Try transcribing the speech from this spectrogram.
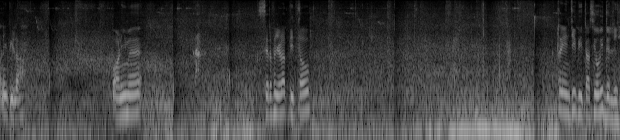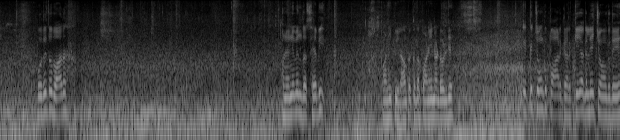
ਪਾਣੀ ਪੀ ਲਾ। ਪਾਣੀ ਮੈਂ ਸਿਰਫ ਜਿਹੜਾ ਪੀਤਾ ਉਹ ਟ੍ਰੇਨ 'ਚ ਹੀ ਪੀਤਾ ਸੀ, ਉਹ ਵੀ ਦਿੱਲੀ। ਉਹਦੇ ਤੋਂ ਬਾਅਦ ਹੁਣ ਇਹਨੇ ਮੈਨੂੰ ਦੱਸਿਆ ਵੀ ਪਾਣੀ ਪੀ ਲਾਂ ਇੱਕ ਤਾਂ ਪਾਣੀ ਨਾ ਡੁੱਲ ਜੇ। ਇੱਕ ਚੌਂਕ ਪਾਰ ਕਰਕੇ ਅਗਲੇ ਚੌਂਕ ਦੇ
